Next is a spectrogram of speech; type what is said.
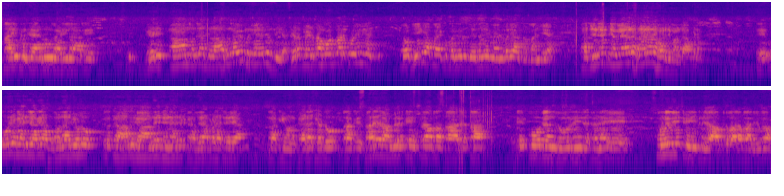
ਸਾਰੀ ਪੰਚਾਇਤ ਨੂੰ ਗਾੜੀ ਲਾ ਕੇ ਜਿਹੜੇ ਆਮ ਮਤਲਬ ਜਲਾਸ ਨੂੰ ਵੀ ਪੰਚਾਇਤ ਹੁੰਦੀ ਆ। ਜਿਹੜਾ ਪਿੰਡ ਦਾ ਮੋਹਤਬਰ ਕੋਈ ਵੀ ਤਾਂ ਠੀਕ ਆ ਆਪਾਂ ਇੱਕ ਬੰਦੇ ਨੂੰ ਦੇ ਦਿੰਦੇ ਮੈਂਬਰ ਆ ਸਰਪੰਚ ਆ। ਪਰ ਜਿਹੜੇ ਜੰਮਿਆ ਦਾ ਸਾਰਿਆਂ ਦਾ ਫਰਜ਼ ਬਣਦਾ ਆਪਣਾ। ਤੇ ਉਹਨੇ ਗੱਲ ਜਾ ਕੇ ਬੋਲਾ ਜੋੜੋ ਤੇ ਰਾਤ ਜਾਣਦੇ ਜਿੰਨਾ ਚਿਰ ਕਰ ਲਿਆ ਬੜਾ ਚਿਰਿਆ ਬਾਕੀ ਹੁਣ ਕਿਹੜਾ ਛੱਡੋ ਬਾਕੀ ਸਾਰੇ ਰਲ ਮਿਲ ਕੇ ਇਸਲਾਮ ਦਾ ਸਾਥ ਦਿੱਤਾ। ਤੇ ਉਹ ਦਿਨ ਦੂਰ ਨਹੀਂ ਜਿੱਦਣ ਇਹ ਸੋਨੇ ਦੀ ਚਿੜੀ ਪੰਜਾਬ ਦੁਬਾਰਾ ਬਣ ਜਾਊਗਾ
